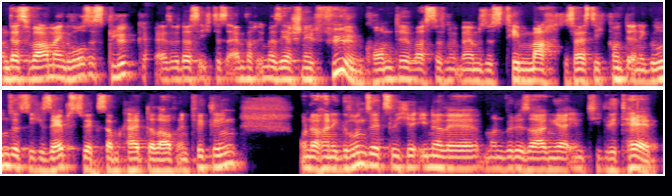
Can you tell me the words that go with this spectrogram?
Und das war mein großes Glück, also dass ich das einfach immer sehr schnell fühlen konnte, was das mit meinem System macht. Das heißt, ich konnte eine grundsätzliche Selbstwirksamkeit darauf entwickeln und auch eine grundsätzliche innere, man würde sagen, ja, Integrität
